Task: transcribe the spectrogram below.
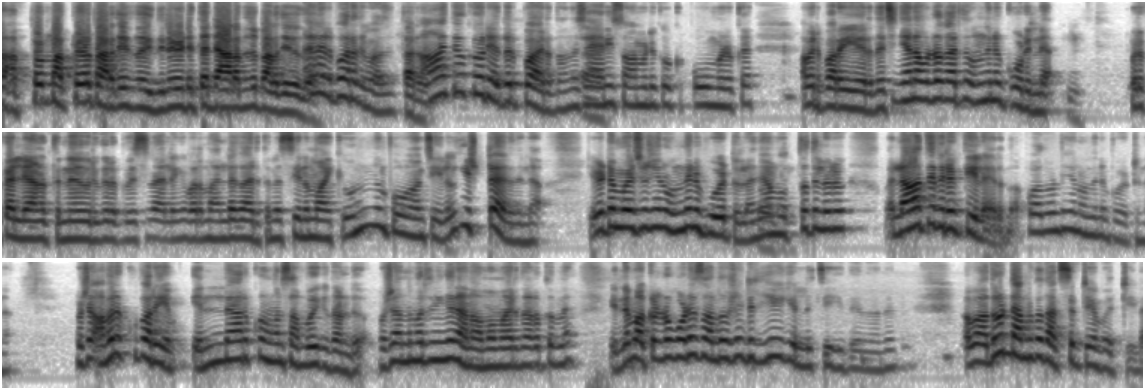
അപ്പം മക്കളോട് പറഞ്ഞിരുന്നു. ഇതിനു വേണ്ടി തന്നെ ആണെന്ന് പറഞ്ഞിരുന്നു. അല്ല, പറഞ്ഞു പറഞ്ഞു. ആദ്യമൊക്കെ ഒരു എതിർപ്പായിരുന്നു. എന്ന് വെച്ചാൽ ഈ സ്വാമിയുടെ ഒക്കെ പോകുമ്പോഴൊക്കെ അവർ പറയുമായിരുന്നു. ഞാൻ അവരുടെ കാര്യത്തിൽ ഒന്നിനും കൂടില്ല. ഒരു കല്യാണത്തിന് ഒരു ഗൃഹപ്രവേശനം അല്ലെങ്കിൽ വേറെ നല്ല കാര്യത്തിന് സിനിമയ്ക്ക് ഒന്നും പോകാൻ ചെയ്യില്ല. എനിക്ക് ഇഷ്ടമായിരുന്നില്ല ഏട്ടൻ മേടിച്ചു ഞാൻ ഒന്നിനും പോയിട്ടില്ല. ഞാൻ മൊത്തത്തിലൊരു വല്ലാത്ത വിരക്തിയിലായിരുന്നു. അപ്പോൾ അതുകൊണ്ട് ഞാൻ ഒന്നിനും പോയിട്ടില്ല. പക്ഷെ അവരൊക്കെ പറയും എല്ലാവർക്കും അങ്ങനെ സംഭവിക്കുന്നുണ്ട്. പക്ഷെ അന്ന് പറഞ്ഞ് ഇങ്ങനെയാണോ അമ്മമാർ നടത്തുന്നത് എന്റെ മക്കളുടെ കൂടെ സന്തോഷമായിട്ട് ജീവിക്കല്ലേ ചെയ്തത് അപ്പോൾ അതുകൊണ്ട് നമുക്കത് അക്സെപ്റ്റ് ചെയ്യാൻ പറ്റിയില്ല.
